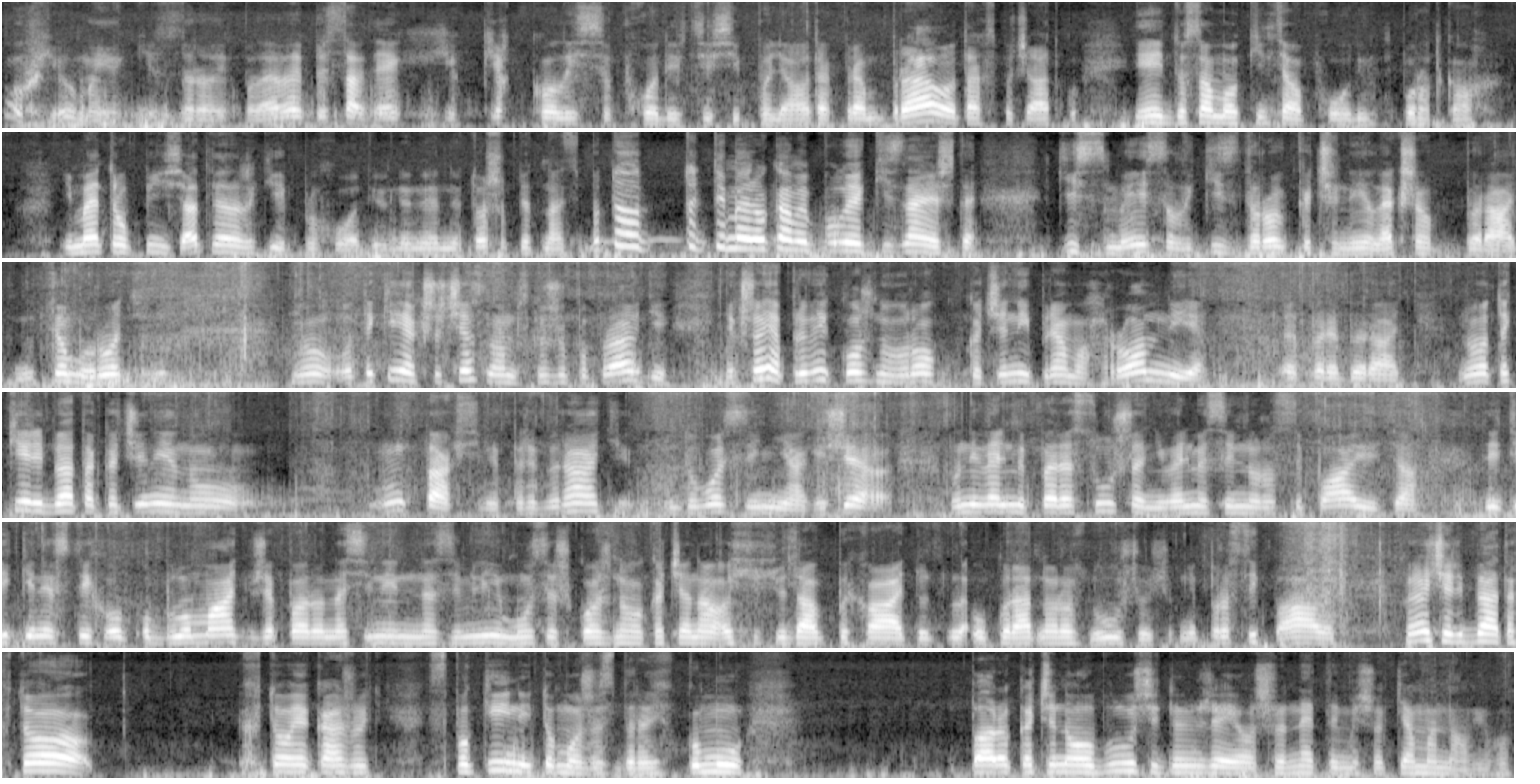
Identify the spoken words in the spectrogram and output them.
Ох, йо-моє, які здорові поля. Ви представте, як, як, як колись обходив ці всі поля. Отак прям брав отак спочатку. І геть до самого кінця обходив по родках. І метрів 50 я роки проходив, не, не, не то, що 15. Бо то, то тими роками були якісь, знаєш, те, якийсь смисл, якісь здорові качани, легше обирати. Ну, в цьому році. ну, отакі, якщо чесно вам скажу по правді, якщо я привик кожного року качани прямо огромні е, перебирати, ну такі ребята качани, ну, ну так собі перебирати, удовольствия ніяк. Ще вони вельми пересушені, вельми сильно розсипаються. Ти тільки не встиг об- обломати вже пару насінин на землі, мусиш кожного качана ось сюди впихати, тут акуратно розлушувати, щоб не просипали. Коротше, ребята, хто хто, як кажуть, спокійний, то може збирати. Кому пару качанов облучить, то він вже його шверне, той мішок, я манав його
